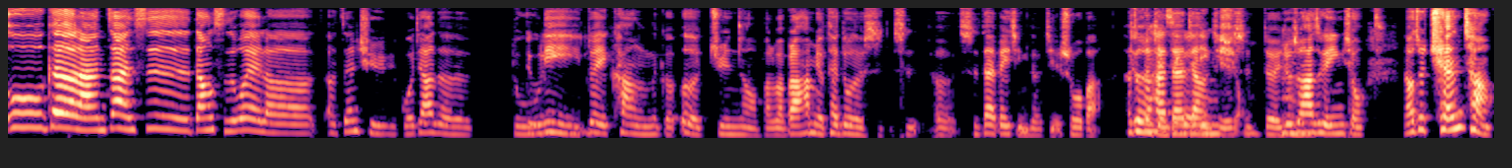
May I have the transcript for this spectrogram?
乌克兰战士，当时为了呃争取国家的。独立对抗那个俄军哦，巴拉巴拉，他没有太多的时时呃时代背景的解说吧，他就很简单这样解释，对，就说他是个英雄，嗯、然后就全场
